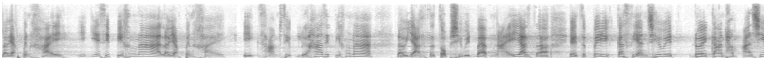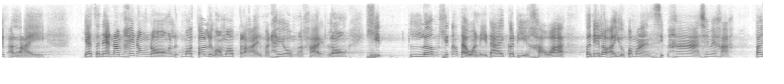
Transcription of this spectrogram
เราอยากเป็นใคร อีก 20 ปีข้างหน้า เราอยากเป็นใคร อีก 30 หรือ 50 ปีข้างหน้า เราอยากจะจบชีวิตแบบไหน อยากจะอยากจะไปเกษียณชีวิตโดยการทำอาชีพอะไร อยากจะแนะนำให้น้องๆมต้นหรือว่ามปลายมัธยมนะคะลองคิดเริ่มคิดตั้งแต่วันนี้ได้ก็ดีค่ะว่า ตอนนี้เราอายุประมาณ 15 ใช่ไหมคะตอน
